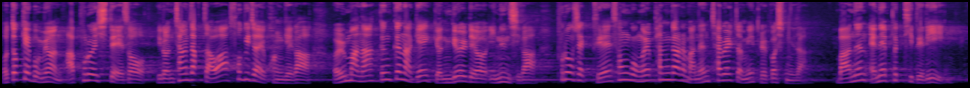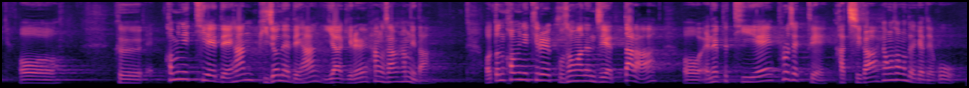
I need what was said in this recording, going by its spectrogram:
어떻게 보면 앞으로의 시대에서 이런 창작자와 소비자의 관계가 얼마나 끈끈하게 연결되어 있는지가 프로젝트의 성공을 판가름하는 차별점이 될 것입니다. 많은 NFT들이 어, 그 커뮤니티에 대한 비전에 대한 이야기를 항상 합니다. 어떤 커뮤니티를 구성하는지에 따라 어, NFT의 프로젝트의 가치가 형성되게 되고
